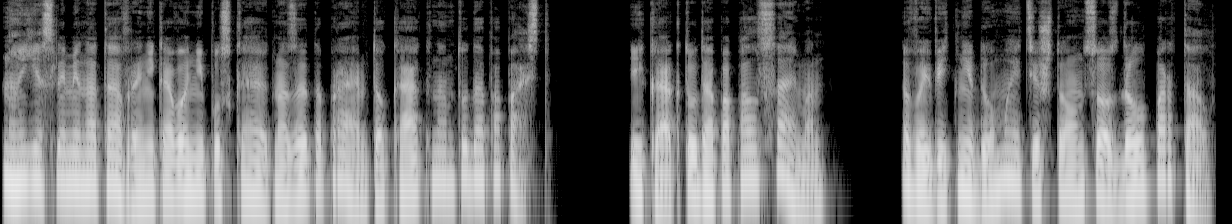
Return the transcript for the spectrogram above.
Но если Минотавры никого не пускают на Зета Прайм, то как нам туда попасть? И как туда попал Саймон? Вы ведь не думаете, что он создал портал?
